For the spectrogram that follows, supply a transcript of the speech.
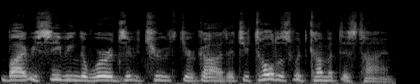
by receiving the words of truth, dear God, that you told us would come at this time.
